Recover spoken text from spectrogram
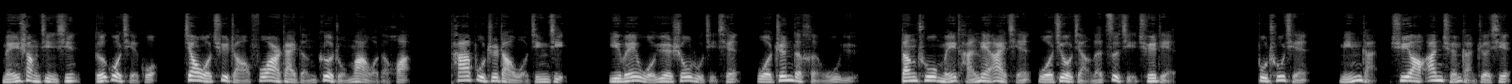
没上进心，得过且过，叫我去找富二代等各种骂我的话。他不知道我经济，以为我月收入几千，我真的很无语。当初没谈恋爱前，我就讲了自己缺点，不出钱，敏感，需要安全感这些。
